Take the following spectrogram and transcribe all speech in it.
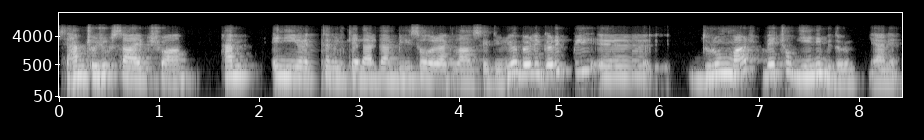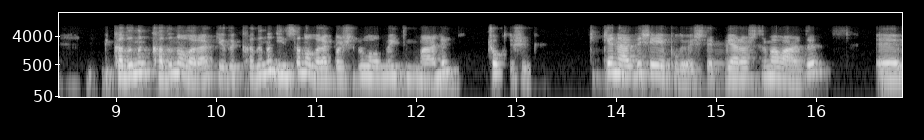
işte hem çocuk sahibi şu an hem en iyi yöneten ülkelerden birisi olarak lanse ediliyor. Böyle garip bir e, durum var ve çok yeni bir durum. Yani bir kadının kadın olarak ya da kadının insan olarak başarılı olma ihtimali çok düşük. Genelde şey yapılıyor işte bir araştırma vardı. E,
